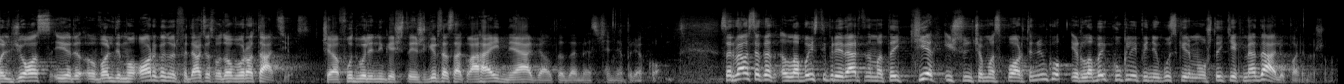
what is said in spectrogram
valdžios ir valdymo organų ir federacijos vadovų rotacijos. Čia futbolininkai šitą išgirsta, sako, ai ne, gal tada mes čia ne prie ko. Svarbiausia, kad labai stipriai vertinama tai, kiek išsiunčiama sportininkų ir labai kukliai pinigų skiriama už tai, kiek medalių parvežama.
